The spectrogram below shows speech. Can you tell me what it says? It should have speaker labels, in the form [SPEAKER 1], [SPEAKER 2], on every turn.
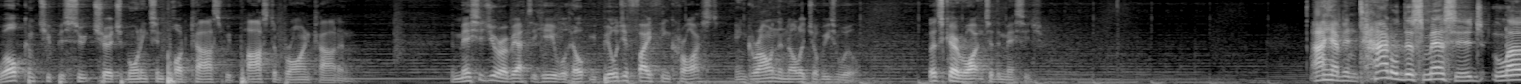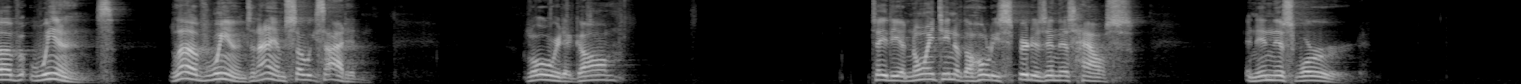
[SPEAKER 1] Welcome to Pursuit Church Mornington podcast with Pastor Brian Carden. The message you're about to hear will help you build your faith in Christ and grow in the knowledge of His will. Let's go right into the message.
[SPEAKER 2] I have entitled this message, Love Wins. Love Wins, and I am so excited. Glory to God. Say, the anointing of the Holy Spirit is in this house and in this word.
